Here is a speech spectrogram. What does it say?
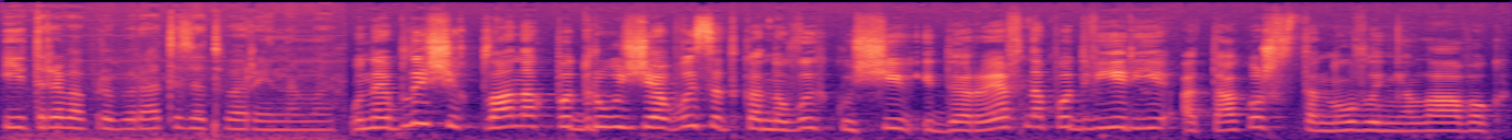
і треба прибирати за тваринами. У найближчих планах подружжя висадка нових кущів і дерев на подвір'ї, а також встановлення лавок.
